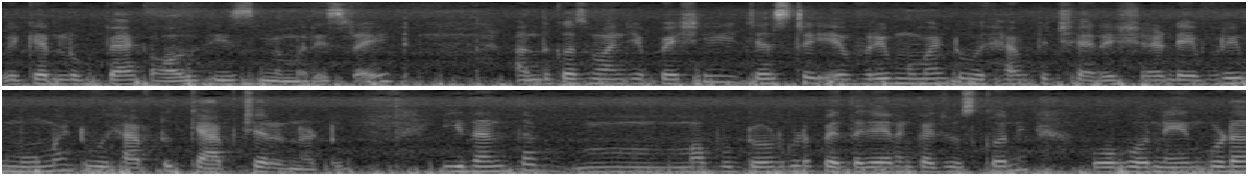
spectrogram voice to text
we can look back all these memories right అందుకోసం అని చెప్పేసి just every moment we have to cherish and every moment we have to capture అన్నట్టు. ఇదంతా mm, మా పుట్టోడు కూడా పెద్దగా అయినాక చూసుకొని ఓహో నేను కూడా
